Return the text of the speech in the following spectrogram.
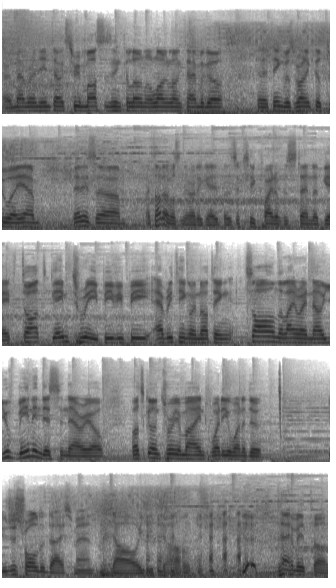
I remember in Intel Extreme Masters in Cologne a long, long time ago. And I think was running till 2 a.m. That is, um, I thought that was an early gate, but it's actually quite of a standard gate. Todd, game three, PvP, everything or nothing. It's all on the line right now. You've been in this scenario. What's going through your mind? What do you want to do? You just roll the dice, man. No, you don't. Damn it, Todd.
